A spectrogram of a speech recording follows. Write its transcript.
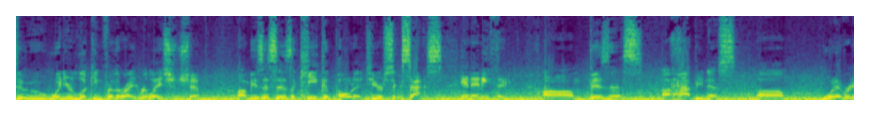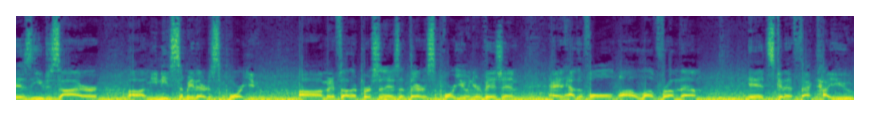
to when you're looking for the right relationship. Um, because this is a key component to your success in anything. Um, business uh, happiness um, whatever it is that you desire um, you need somebody there to support you um, and if the other person isn't there to support you in your vision and have the full uh, love from them it's going to affect how you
